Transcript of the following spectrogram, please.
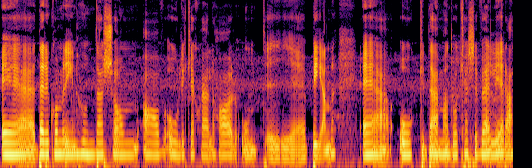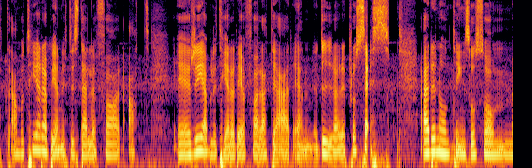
Eh, där det kommer in hundar som av olika skäl har ont i eh, ben eh, och där man då kanske väljer att amputera benet istället för att eh, rehabilitera det för att det är en dyrare process. Är det någonting så som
